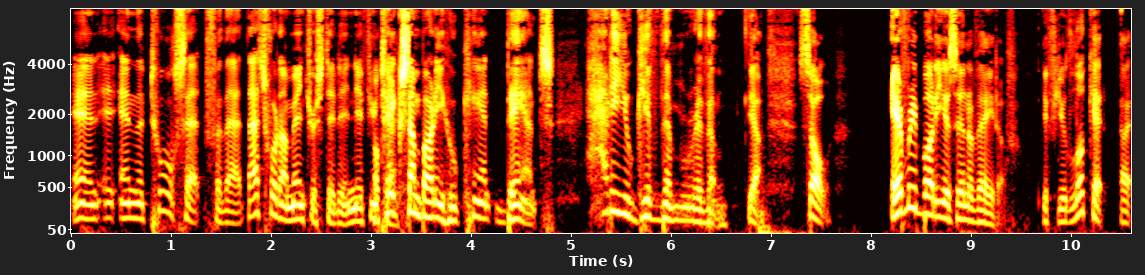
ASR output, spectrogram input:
and and the tool set for that that's what I'm interested in. If you Okay. take somebody who can't dance, how do you give them rhythm? Yeah. So everybody is innovative. If you look at a,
